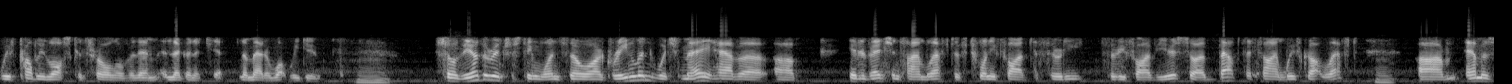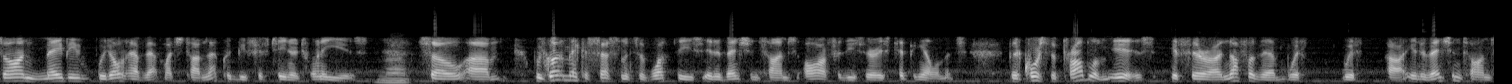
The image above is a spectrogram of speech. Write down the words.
we've probably lost control over them, and they're going to tip no matter what we do. Mm. So the other interesting ones, though, are Greenland, which may have a, a intervention time left of 25 to 30, 35 years, so about the time we've got left. Hmm. Um, Amazon, maybe we don't have that much time. That could be 15 or 20 years. Right. So um, we've got to make assessments of what these intervention times are for these various tipping elements. But of course, the problem is if there are enough of them with with uh, intervention times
